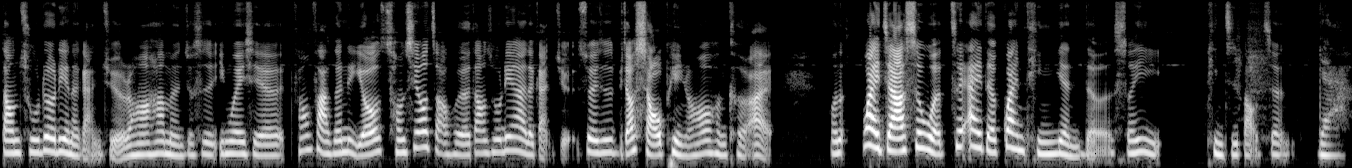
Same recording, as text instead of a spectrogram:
当初热恋的感觉，然后他们就是因为一些方法跟理由，重新又找回了当初恋爱的感觉，所以就是比较小品，然后很可爱。我的外加是我最爱的冠廷演的，所以品质保证呀。Yeah.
